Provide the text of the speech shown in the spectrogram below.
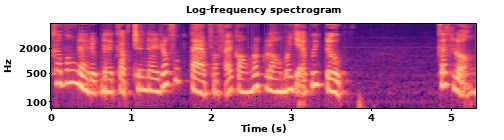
các vấn đề được đề cập trên đây rất phức tạp và phải còn rất lâu mới giải quyết được. Kết luận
